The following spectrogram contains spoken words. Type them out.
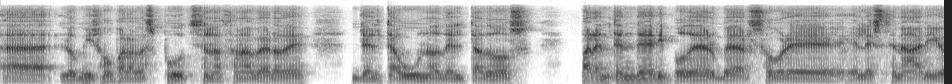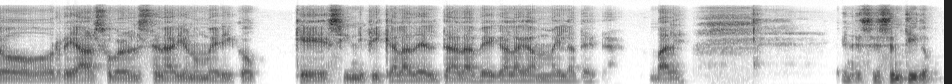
eh, lo mismo para las puts en la zona verde, delta 1, delta 2, para entender y poder ver sobre el escenario real, sobre el escenario numérico, qué significa la delta, la vega, la gamma y la teta, ¿vale? En ese sentido,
